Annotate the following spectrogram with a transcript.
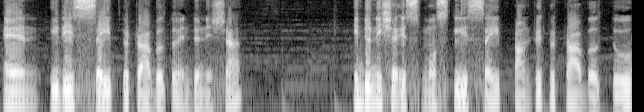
And it is safe to travel to Indonesia. Indonesia is mostly safe country to travel to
